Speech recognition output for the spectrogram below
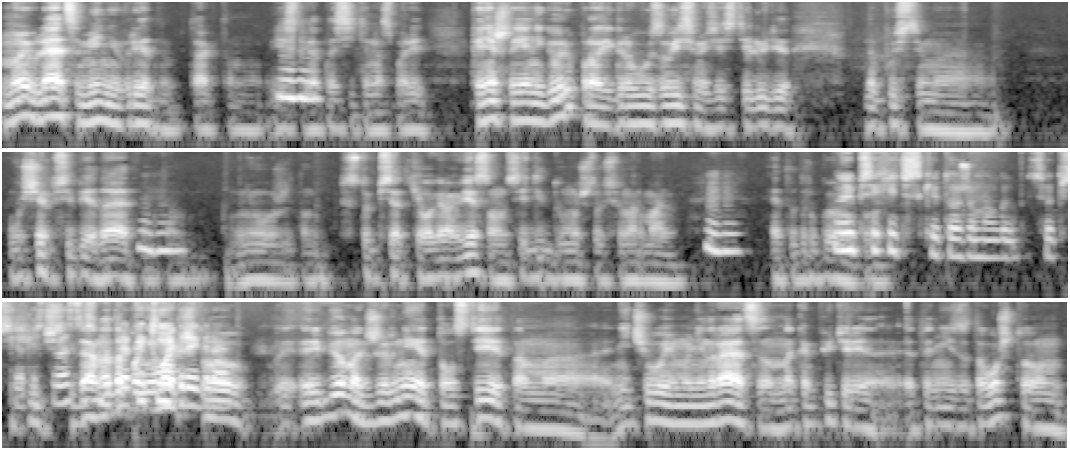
но является менее вредным, так там, если угу. относительно смотреть. Конечно, я не говорю про игровую зависимость, если люди, допустим, э, в ущерб себе, да, это, угу. там, у него уже там 150 килограмм веса, он сидит, думает, что все нормально. Угу. Это другой Ну вопрос. и психические тоже могут быть все-таки Психически, да, надо понимать, что играют. ребенок жирнеет, толстеет, там, а, ничего ему не нравится на компьютере. Это не из-за того, что он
